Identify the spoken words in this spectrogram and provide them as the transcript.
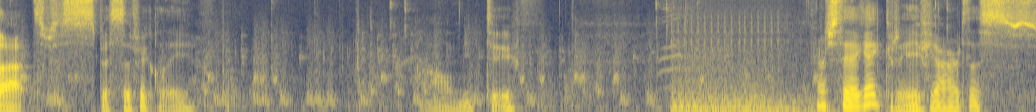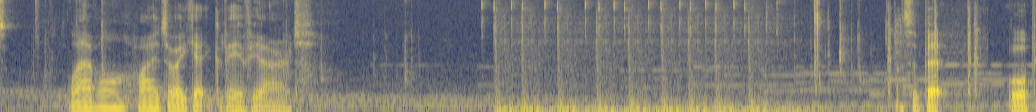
that specifically. I'll need to. Actually, I get graveyard this level. Why do I get graveyard? That's a bit OP.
